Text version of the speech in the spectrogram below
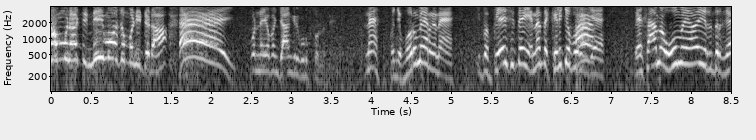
கம்மு நாட்டி நீ மோசம் பண்ணிட்டடா. ஏய் உன்னை எவன் ஜாங்கிரி கொடுக்க சொன்னது? அண்ணே கொஞ்சம் பொறுமையா இருக்கண்ணே இப்ப பேசிட்டே என்னத்தை கிழிக்க போறீங்க? பேசாம ஊமையாவே இருந்திருக்க.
